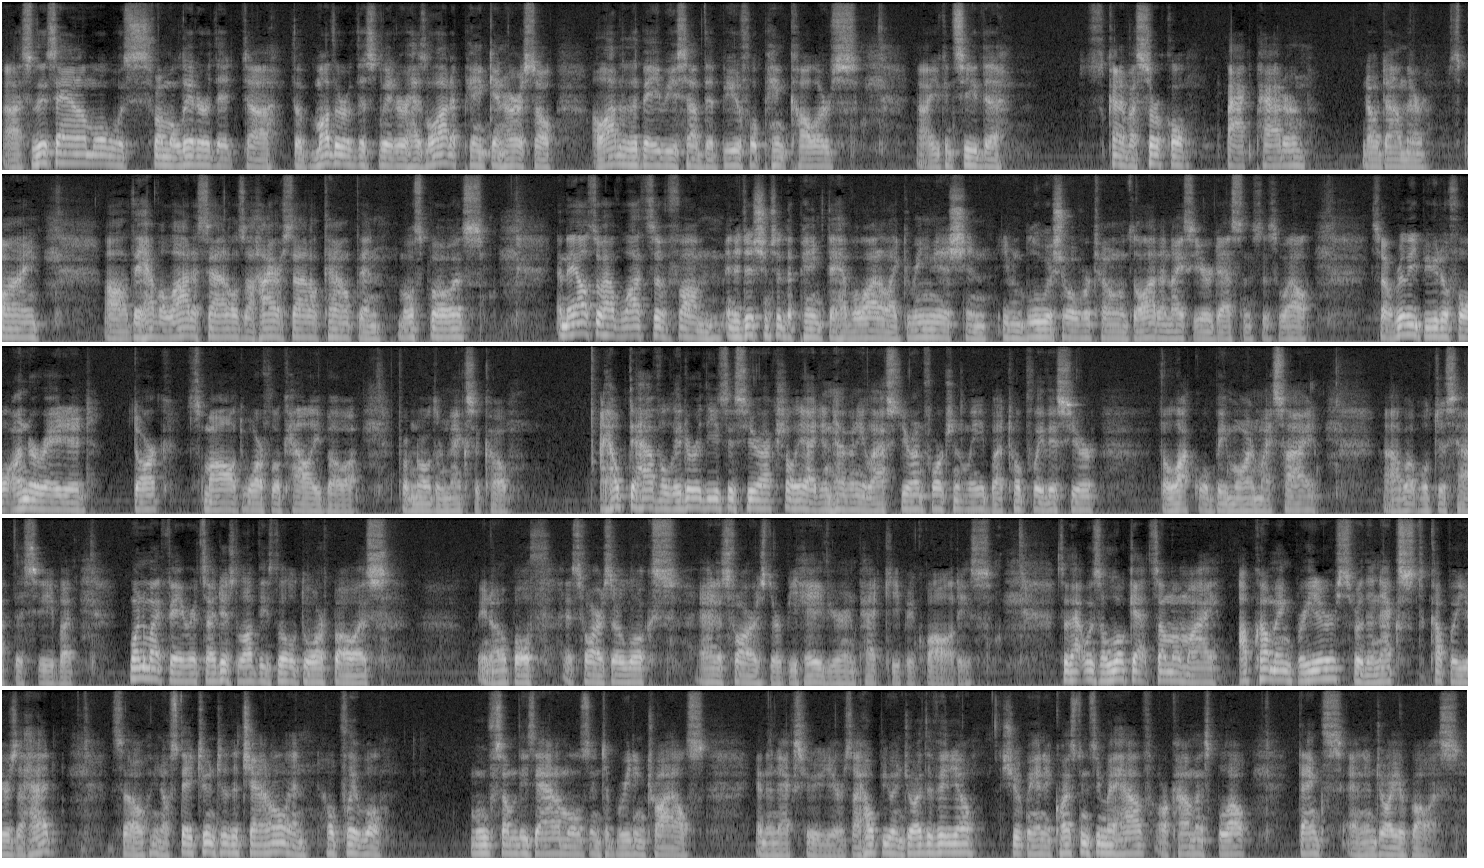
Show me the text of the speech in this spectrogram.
Uh, so this animal was from a litter that uh, the mother of this litter has a lot of pink in her, so a lot of the babies have the beautiful pink colors. Uh, you can see the kind of a circle back pattern, you know, down their spine. Uh, they have a lot of saddles, a higher saddle count than most boas. And they also have lots of, um, in addition to the pink, they have a lot of like greenish and even bluish overtones, a lot of nice iridescence as well. So really beautiful, underrated, dark, small dwarf locality boa from northern Mexico. I hope to have a litter of these this year actually. I didn't have any last year unfortunately, but hopefully this year the luck will be more on my side. Uh, but we'll just have to see. But one of my favorites, I just love these little dwarf boas. You know, both as far as their looks and as far as their behavior and pet keeping qualities. So that was a look at some of my upcoming breeders for the next couple years ahead. So, you know, stay tuned to the channel and hopefully we'll move some of these animals into breeding trials in the next few years. I hope you enjoyed the video. Shoot me any questions you may have or comments below. Thanks and enjoy your boas.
